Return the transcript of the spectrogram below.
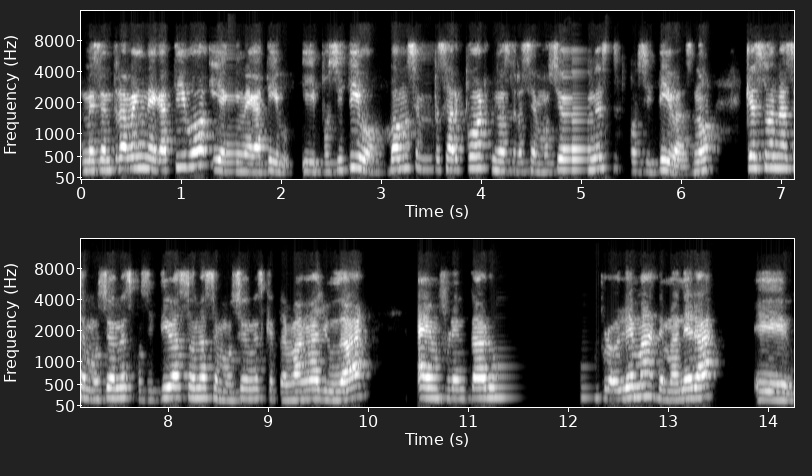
me centraba en negativo y en negativo y positivo. Vamos a empezar por nuestras emociones positivas, ¿no? ¿Qué son las emociones positivas? Son las emociones que te van a ayudar a enfrentar un, problema de manera eh,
